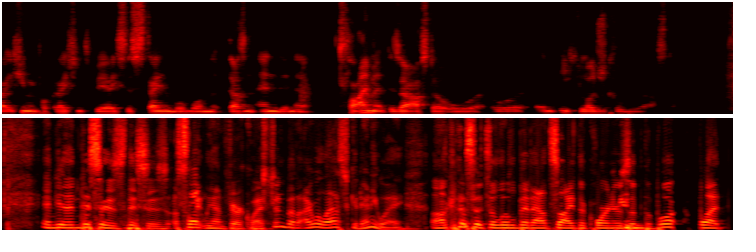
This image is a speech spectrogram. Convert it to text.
the human population to be a sustainable one that doesn't end in a climate disaster or, or an ecological disaster. And, and this is this is a slightly unfair question, but I will ask it anyway because uh, it's a little bit outside the corners of the book. But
